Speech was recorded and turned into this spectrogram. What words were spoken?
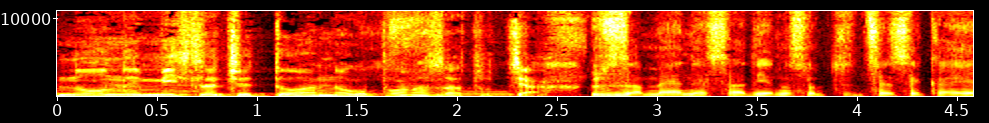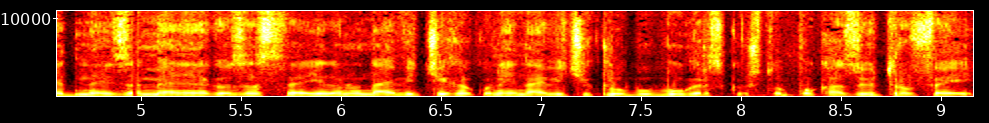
но не мисля, че той е много по-назад от тях. За мене, sad jednostavno CSK е не за мене, него за све. Jedan от най-вечих, ако не най-вечи клуб у Бугарско, що показвaju трофеи.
